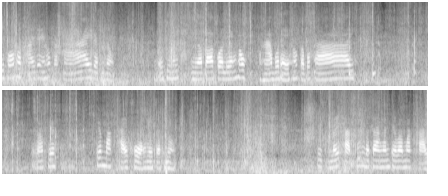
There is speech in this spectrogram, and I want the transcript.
ที่พอเขาขายได้เขาก็ขายเด้อพี่น้องไหนที่มันเหนือปลากอเลี้ยงเขาหาบ่ได้เขาก็บ่ขายแต่ว่าแค่แค่มักขายของเลยจ้ะพี่น้องเด็กไรขาดทุนก็สร้างมันแต่ว่ามาขาย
